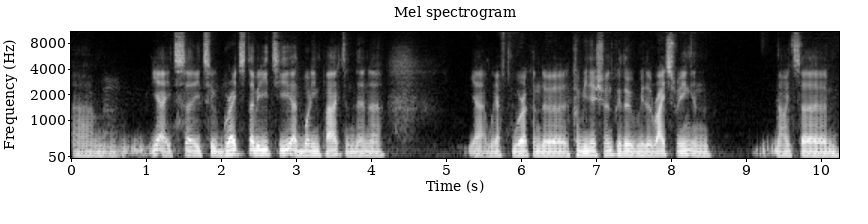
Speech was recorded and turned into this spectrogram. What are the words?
um, yeah it's uh, it's a great stability at ball impact and then uh, yeah we have to work on the combination with the with the right swing and now it's a um,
